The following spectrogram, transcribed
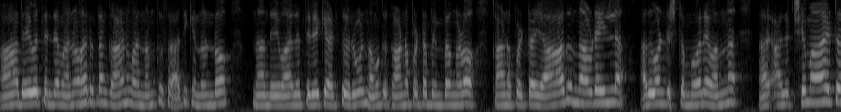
ആ ദൈവത്തിന്റെ മനോഹരത്വം കാണുവാൻ നമുക്ക് സാധിക്കുന്നുണ്ടോ? നാം ദേവാലയത്തിലേക്ക് അടുത്ത് വരുമ്പോൾ നമുക്ക് കാണപ്പെട്ട ബിംബങ്ങളോ കാണപ്പെട്ട യാതൊന്നും അവിടെ ഇല്ല. അതുകൊണ്ട് ഇഷ്ടം പോലെ വന്ന് അലക്ഷ്യമായിട്ട്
